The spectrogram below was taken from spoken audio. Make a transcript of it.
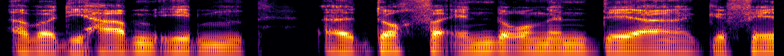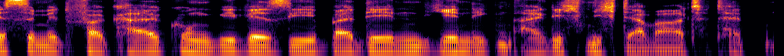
aber die haben eben äh, doch Veränderungen der Gefäße mit Verkalkung, wie wir sie bei denjenigen eigentlich nicht erwartet hätten.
